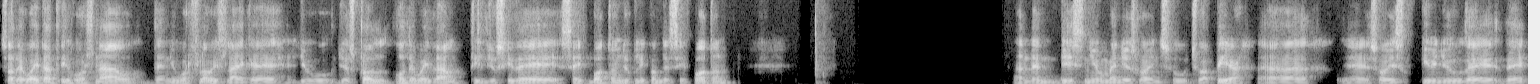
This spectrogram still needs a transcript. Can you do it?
So the way that it works now, the new workflow is like uh, you, you scroll all the way down till you see the save button, you click on the save button. And then this new menu is going to, to appear. Uh, uh, so it's giving you the, the,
